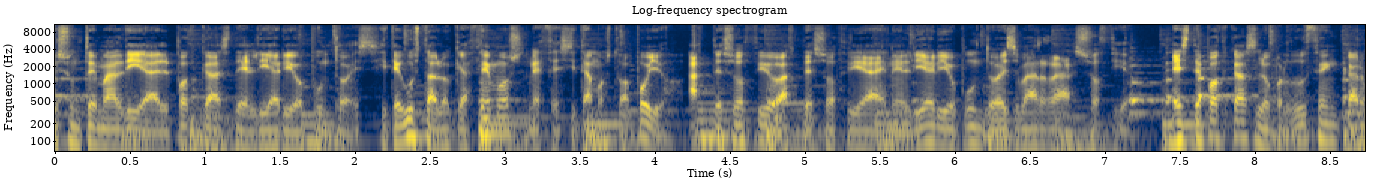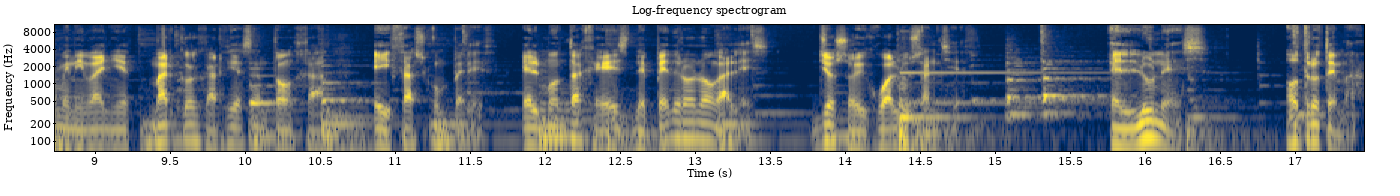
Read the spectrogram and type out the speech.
es un tema al día, el podcast del diario.es. Si te gusta lo que hacemos, necesitamos tu apoyo. Hazte socio, hazte socia en el diario.es barra socio. Este podcast lo producen Carmen Ibáñez, Marcos García Santonja e Izaskun Pérez. El montaje es de Pedro Nogales. Yo soy Juan Luis Sánchez. El lunes, otro tema.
